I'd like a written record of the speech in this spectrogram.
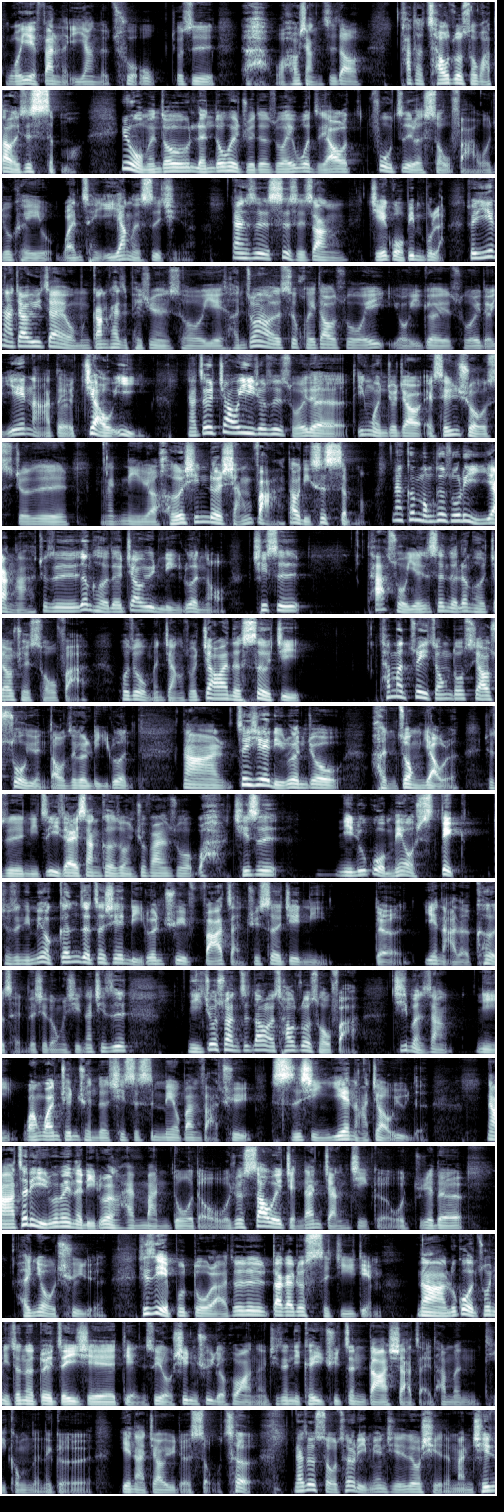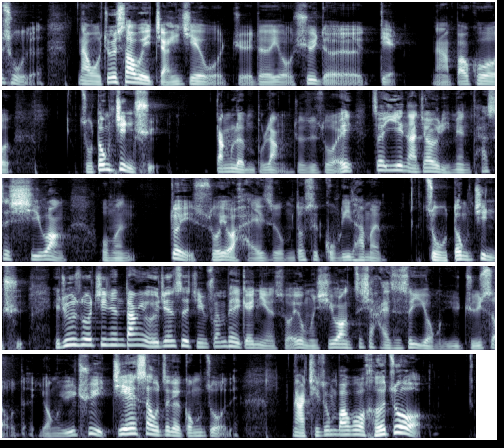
我也犯了一样的错误，就是啊，我好想知道他的操作手法到底是什么。因为我们都人都会觉得说，诶，我只要复制了手法，我就可以完成一样的事情了。但是事实上，结果并不然。所以耶拿教育在我们刚开始培训的时候，也很重要的是回到说，诶，有一个所谓的耶拿的教义。那这个教义就是所谓的英文就叫 essentials，就是那你的核心的想法到底是什么？那跟蒙特梭利一样啊，就是任何的教育理论哦，其实它所延伸的任何教学手法。或者我们讲说教案的设计，他们最终都是要溯源到这个理论。那这些理论就很重要了。就是你自己在上课的时候，你就发现说，哇，其实你如果没有 stick，就是你没有跟着这些理论去发展、去设计你的耶拿的课程这些东西，那其实你就算知道了操作手法，基本上你完完全全的其实是没有办法去实行耶拿教育的。那这里里面的理论还蛮多的哦，我就稍微简单讲几个，我觉得很有趣的，其实也不多啦，就是大概就十几点。那如果说你真的对这一些点是有兴趣的话呢，其实你可以去正大下载他们提供的那个耶拿教育的手册。那这手册里面其实都写的蛮清楚的。那我就稍微讲一些我觉得有趣的点，那包括主动进取。当仁不让，就是说，诶，在耶拿教育里面，他是希望我们对所有孩子，我们都是鼓励他们主动进取。也就是说，今天当有一件事情分配给你的时候，诶，我们希望这些孩子是勇于举手的，勇于去接受这个工作的。那其中包括合作、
